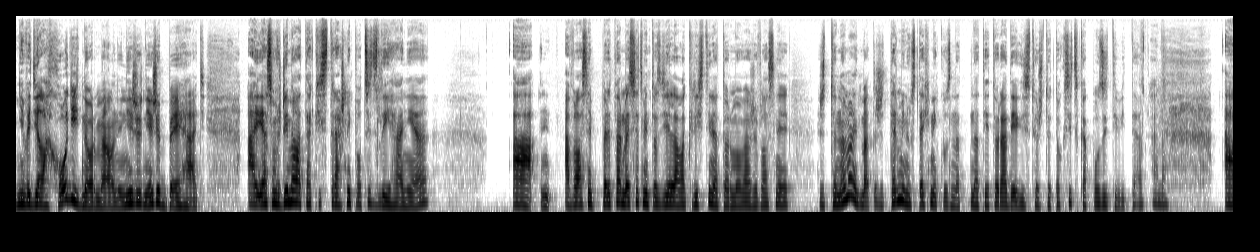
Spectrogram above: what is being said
nevedela chodiť normálne, nie že, nie že behať. A ja som vždy mala taký strašný pocit zlyhania. A, a vlastne pred pár mesiacmi to zdieľala Kristina Tormová, že vlastne že to normálne, že terminus technicus na, na tieto rady existuje, že to je toxická pozitivita. Áno. A,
